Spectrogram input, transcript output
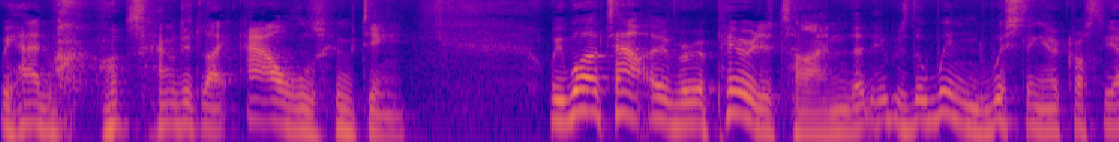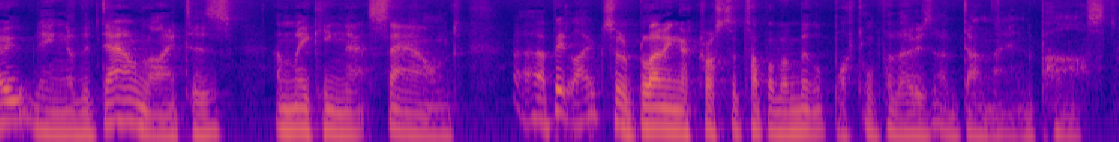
we had what sounded like owls hooting. We worked out over a period of time that it was the wind whistling across the opening of the downlighters and making that sound. A bit like sort of blowing across the top of a milk bottle for those that have done that in the past.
